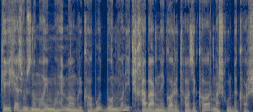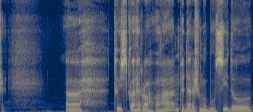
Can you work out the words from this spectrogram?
که یکی از روزنامه های مهم آمریکا بود به عنوان یک خبرنگار تازه کار مشغول به کار شه. تو ایستگاه راه آهن پدرشون رو بوسید و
